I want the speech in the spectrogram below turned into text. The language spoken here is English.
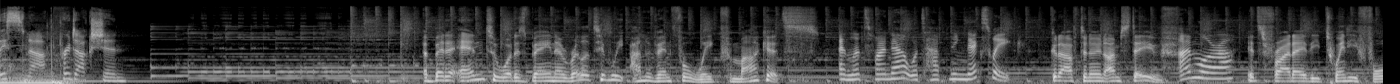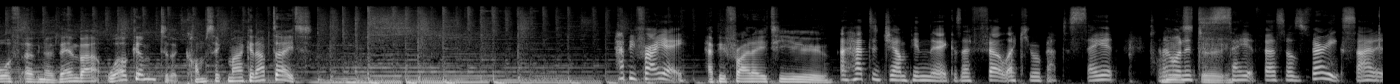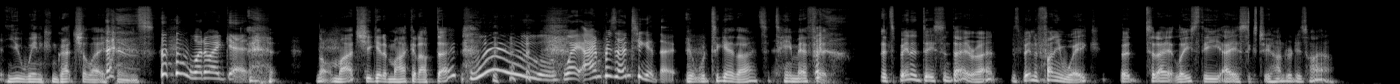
listener production. A better end to what has been a relatively uneventful week for markets. And let's find out what's happening next week. Good afternoon, I'm Steve. I'm Laura. It's Friday, the 24th of November. Welcome to the ComSec Market Update. Happy Friday. Happy Friday to you. I had to jump in there because I felt like you were about to say it. And I wanted do. to say it first. I was very excited. You win, congratulations. what do I get? Not much, you get a market update. Woo! Wait, I'm presenting it though. It together, it's a team effort. it's been a decent day, right? It's been a funny week, but today at least the ASX 200 is higher.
